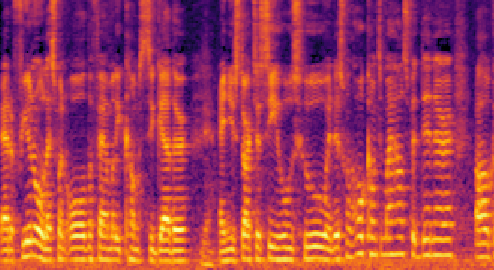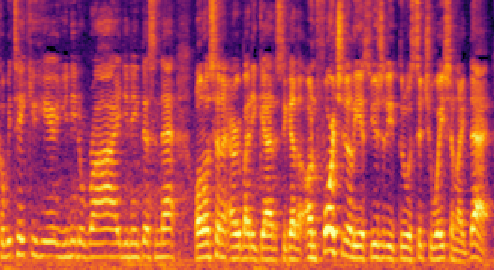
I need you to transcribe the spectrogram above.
At a funeral, that's when all the family comes together, Yeah. and you start to see who's who. And this one, oh, come to my house for dinner. Oh, can we take you here? You need a ride. You need this and that. All of a sudden, everybody gathers together. Unfortunately, it's usually through a situation like that.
